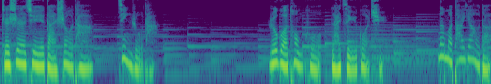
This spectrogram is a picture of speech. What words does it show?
只是去感受它，进入它。如果痛苦来自于过去，那么他要的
